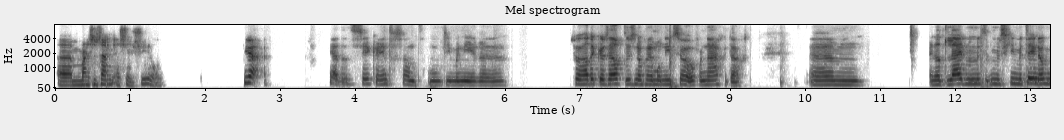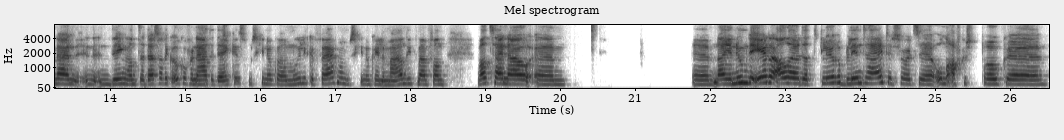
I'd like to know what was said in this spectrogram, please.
Um, maar ze zijn essentieel. Ja. ja, dat is zeker interessant. Op die manier. Uh... Zo had ik er zelf dus nog helemaal niet zo over nagedacht. Um, en dat leidt me misschien meteen ook naar een, een, ding, want daar zat ik ook over na te denken. Is misschien ook wel een moeilijke vraag, maar misschien ook helemaal niet. Maar van, wat zijn nou Ehm, nou, je noemde eerder al dat kleurenblindheid een soort uh, onafgesproken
